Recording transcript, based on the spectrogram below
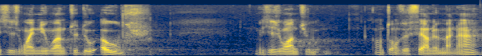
This is when you want to do, oh, this is when to, quand on veut faire le malin.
